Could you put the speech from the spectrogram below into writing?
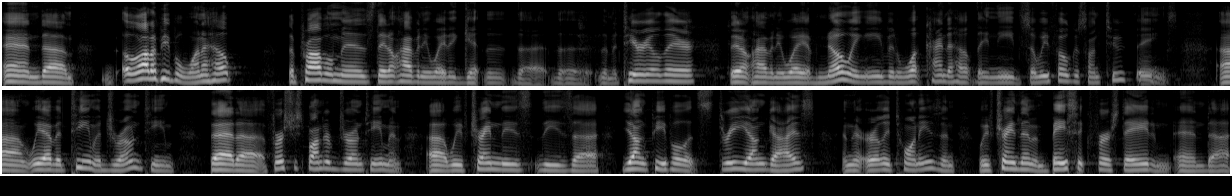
And um, a lot of people want to help. The problem is they don't have any way to get the, the, the, the material there. They don't have any way of knowing even what kind of help they need. So we focus on two things. Um, we have a team, a drone team, that uh, first responder drone team, and uh, we've trained these these uh, young people. It's three young guys in their early 20s, and we've trained them in basic first aid, and and uh,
